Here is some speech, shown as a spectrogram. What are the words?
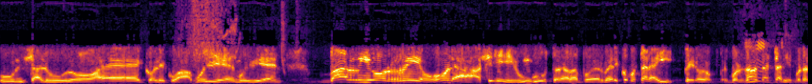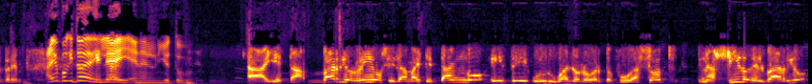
un saludo. Eh, colecua. Muy bien, muy bien. Barrio Reo, hola, sí, un gusto de verdad poder ver, es como estar ahí, pero bueno, no, mm. estaremos, no estaremos. Hay un poquito de delay en el YouTube. Ahí está, Barrio Reo se llama este tango, es de un uruguayo Roberto Fugazot, nacido en el barrio,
